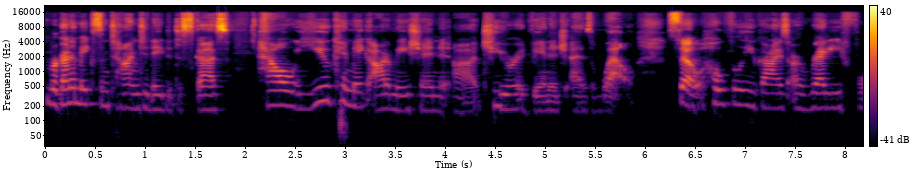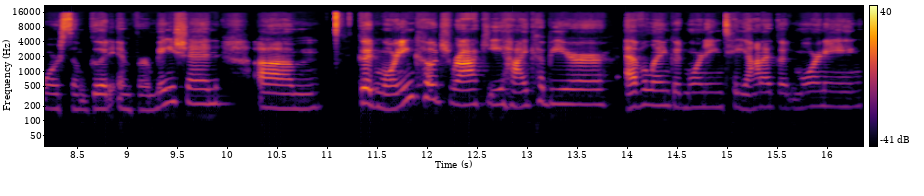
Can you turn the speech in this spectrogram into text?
we're going to make some time today to discuss how you can make automation uh, to your advantage as well. So, hopefully, you guys are ready for some good information. Um, Good morning, Coach Rocky. Hi, Kabir. Evelyn, good morning. Tayana, good morning.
